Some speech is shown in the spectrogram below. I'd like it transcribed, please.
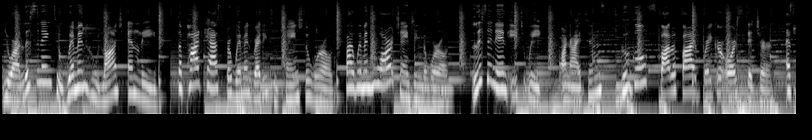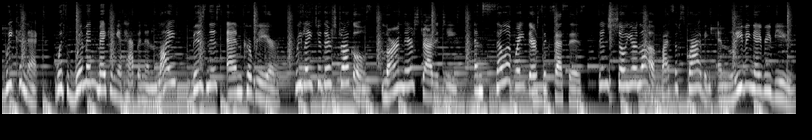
You are listening to Women Who Launch and Lead, the podcast for women ready to change the world by women who are changing the world. Listen in each week on iTunes, Google, Spotify, Breaker, or Stitcher as we connect with women making it happen in life, business, and career. Relate to their struggles, learn their strategies, and celebrate their successes. Then show your love by subscribing and leaving a review.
